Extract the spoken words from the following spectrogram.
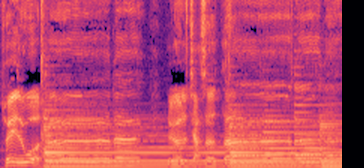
所以如果哒哒，比如假设哒哒哒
